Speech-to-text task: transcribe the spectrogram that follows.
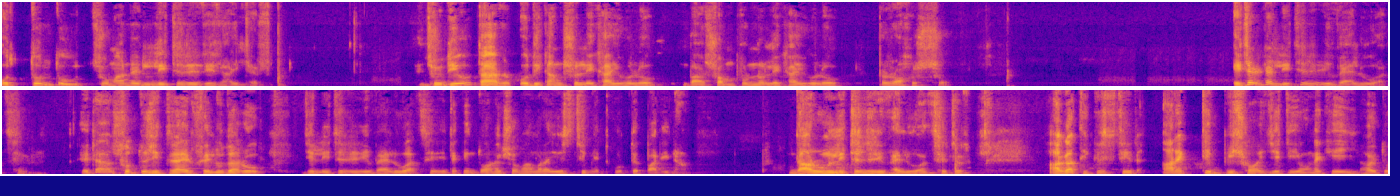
অত্যন্ত উচ্চমানের লিটারেরি রাইটার যদিও তার অধিকাংশ লেখাই হলো বা সম্পূর্ণ লেখাই হলো রহস্য। এটার একটা লিটারেরি ভ্যালু আছে। এটা সত্যজিৎ রায়ের ফেলুদারও যে লিটারেরি ভ্যালু আছে, এটা কিন্তু অনেক সময় আমরা এস্টিমেট করতে পারি না। দারুণ লিটারেরি ভ্যালু আছে এটার। আগাথি কৃষ্টির আরেকটি বিষয় যেটি অনেকেই হয়তো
